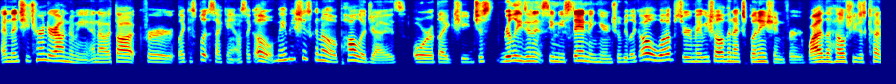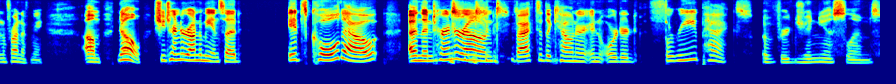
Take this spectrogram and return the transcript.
and then she turned around to me and I thought for like a split second I was like, "Oh, maybe she's to apologize or like she just really didn't see me standing here and she'll be like, "Oh, whoops," or maybe she'll have an explanation for why the hell she just cut in front of me. Um, no, she turned around to me and said, "It's cold out." And then turned around back to the counter and ordered 3 packs of Virginia Slims.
